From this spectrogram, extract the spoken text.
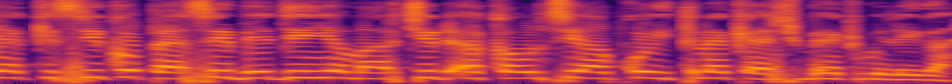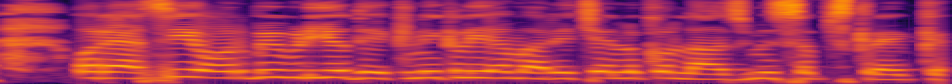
या किसी को पैसे भेजें या मार्चिट अकाउंट से आपको इतना कैशबैक मिलेगा। और ऐसी और भी वीडियो देखने के लिए हमारे चैनल को लाजमी सब्सक्राइब करें।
